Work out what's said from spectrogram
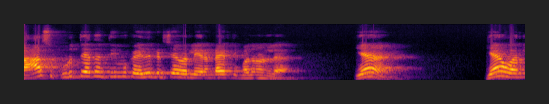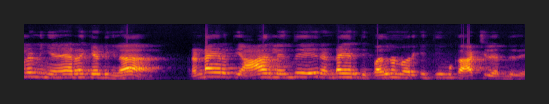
காசு கொடுத்தே தான் திமுக எதிர்கட்சியே வரலையே ரெண்டாயிரத்தி பதினொன்னுல? ஏன்? ஏன் வரல நீங்க யாராவது கேட்டீங்களா? ரெண்டாயிரத்தி ஆறுல இருந்து ரெண்டாயிரத்தி பதினொன்னு வரைக்கும் திமுக ஆட்சியில இருந்தது.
